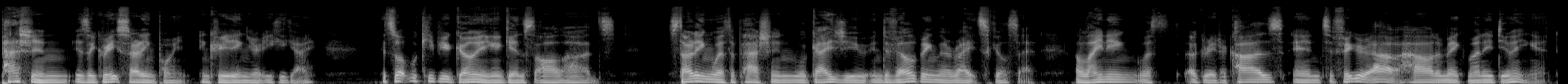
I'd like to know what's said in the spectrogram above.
Passion is a great starting point in creating your ikigai. It's what will keep you going against all odds. Starting with a passion will guide you in developing the right skill set, aligning with a greater cause, and to figure out how to make money doing it.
